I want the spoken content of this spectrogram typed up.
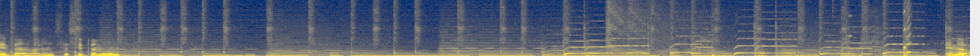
et ben voilà, ça c'est pas mal. Alors,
